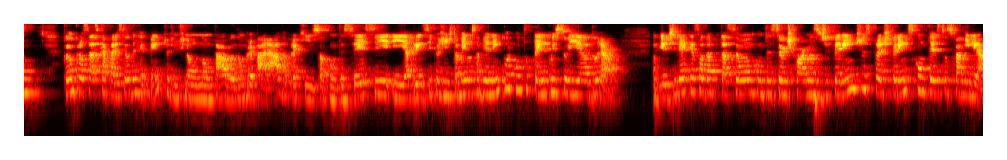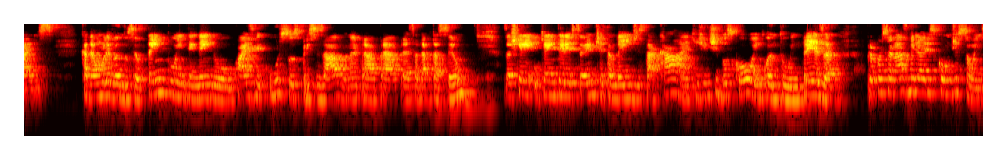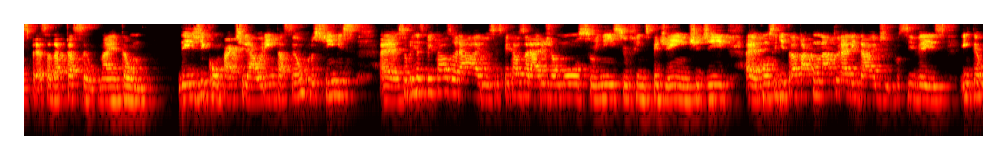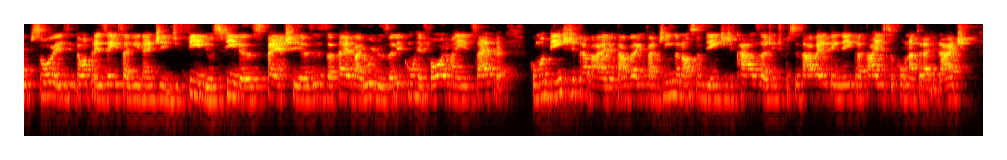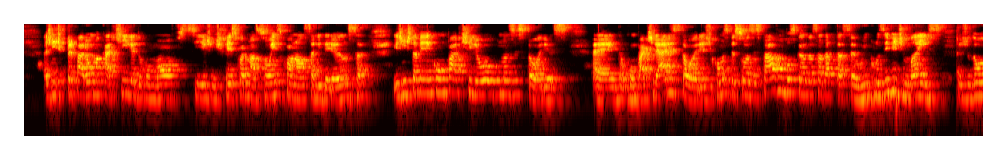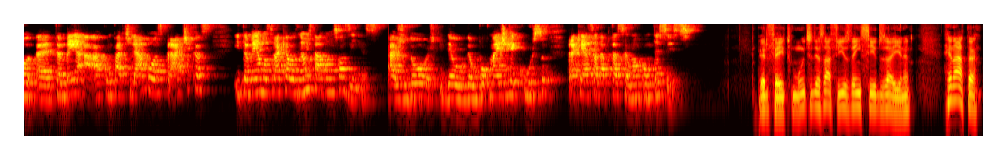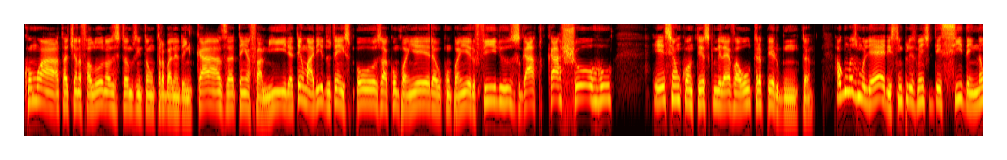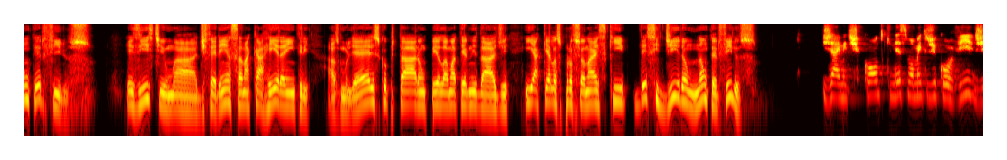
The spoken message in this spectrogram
Foi um processo que apareceu de repente, a gente não estava tão preparado para que isso acontecesse e, a princípio, a gente também não sabia nem por quanto tempo isso ia durar. Eu diria que essa adaptação aconteceu de formas diferentes para diferentes contextos familiares. Cada um levando o seu tempo, entendendo quais recursos precisavam né, para essa adaptação. Mas acho que o que é interessante também destacar é que a gente buscou, enquanto empresa, proporcionar as melhores condições para essa adaptação, né? Então, desde compartilhar orientação para os times é, sobre respeitar os horários, respeitar os horários de almoço, início, fim de expediente, de é, conseguir tratar com naturalidade possíveis interrupções, então a presença ali, né, de, de filhos, filhas, pet, às vezes até barulhos ali com reforma e etc., como ambiente de trabalho estava invadindo o nosso ambiente de casa, a gente precisava entender e tratar isso com naturalidade. A gente preparou uma cartilha do home office, a gente fez formações com a nossa liderança e a gente também compartilhou algumas histórias. É, então, compartilhar histórias de como as pessoas estavam buscando essa adaptação, inclusive de mães, ajudou é, também a, a compartilhar boas práticas e também a mostrar que elas não estavam sozinhas. Ajudou, acho que deu, deu um pouco mais de recurso para que essa adaptação acontecesse. Perfeito, muitos desafios vencidos aí, né? Renata, como a Tatiana falou, nós estamos então trabalhando em casa, tem a família, tem o marido, tem a esposa, a companheira, o companheiro, filhos, gato, cachorro. Esse é um contexto que me leva a outra pergunta. Algumas mulheres simplesmente decidem não ter filhos. Existe uma diferença na carreira entre as mulheres que optaram pela maternidade e aquelas profissionais que decidiram não ter filhos? Jaime, te conto que nesse momento de Covid,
